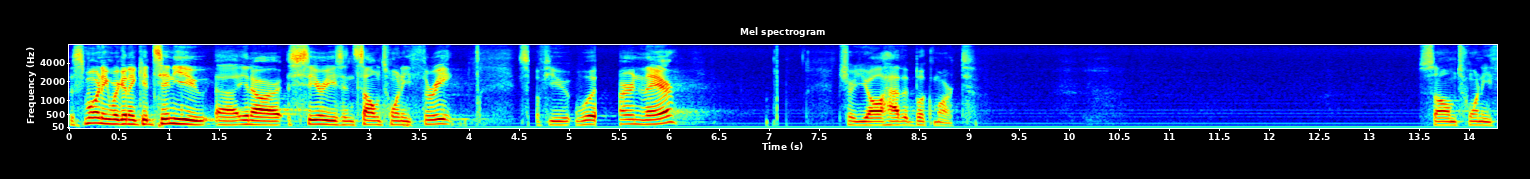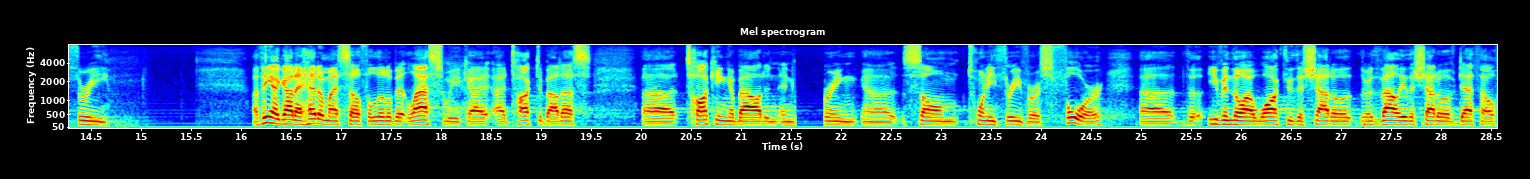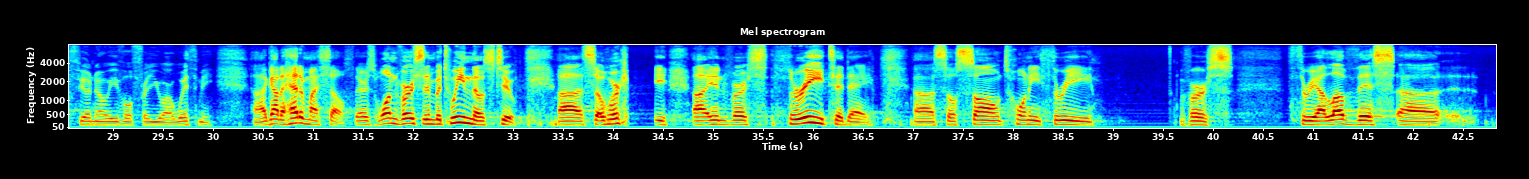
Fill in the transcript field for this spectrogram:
This morning, we're going to continue uh, in our series in Psalm 23. So, if you would turn there, I'm sure you all have it bookmarked. Psalm 23. I think I got ahead of myself a little bit last week. I, I talked about us uh, talking about and, and covering uh, Psalm 23, verse 4. Uh, the, even though I walk through the shadow or the valley of the shadow of death, I'll fear no evil, for you are with me. Uh, I got ahead of myself. There's one verse in between those two. Uh, so we're going to uh, in verse 3 today. Uh, so Psalm 23, verse 3. I love this.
